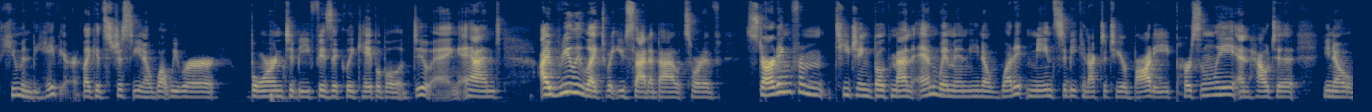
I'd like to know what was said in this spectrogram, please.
human behavior. Like it's just you know what we were born to be physically capable of doing. And I really liked what you said about sort of starting from teaching both men and women, you know, what it means to be connected to your body personally and how to, you know,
